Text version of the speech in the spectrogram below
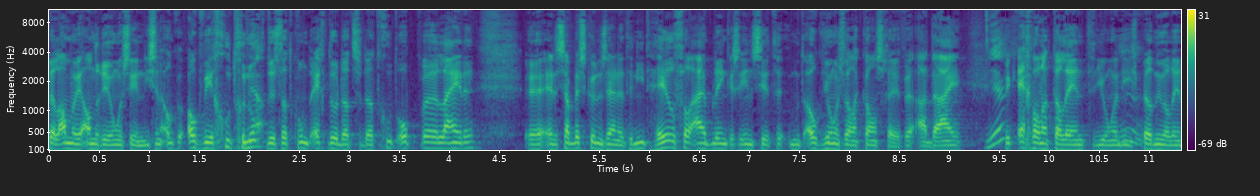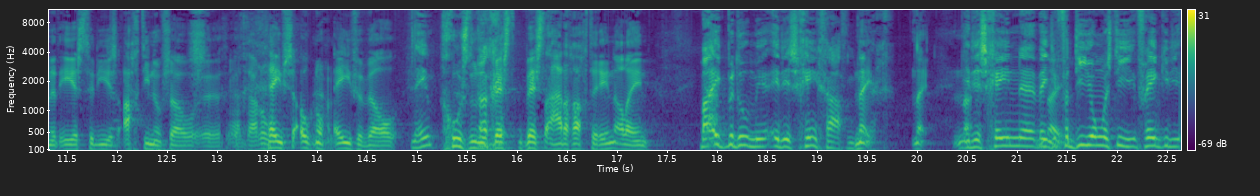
allemaal weer andere jongens in. Die zijn ook, ook weer goed genoeg. Ja. Dus dat komt echt doordat ze dat goed opleiden. Eh, en het zou best kunnen zijn dat er niet heel veel uitblinkers in zitten. Je moet ook jongens wel een kans geven. Adai Ja. vind ik echt wel een talent. Die jongen die speelt nu al in het eerste. Die is 18 of zo. Eh, geef ze ook nog even wel. Nee, Goes doet het best, best aardig achterin. Alleen, Maar ik bedoel meer, het is geen nee. Gravenberg. Nee. Nou, Het is geen, eh, weet je, van die jongens die, Frenkie, die,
